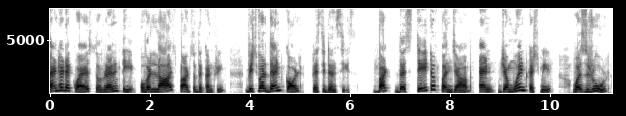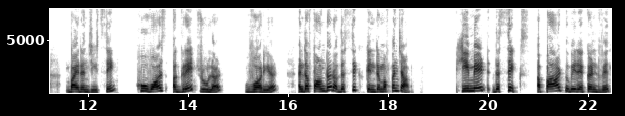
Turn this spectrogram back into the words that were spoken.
and had acquired sovereignty over large parts of the country, which were then called presidencies. But the state of Punjab and Jammu and Kashmir was ruled by Ranjit Singh, who was a great ruler, warrior, and the founder of the Sikh kingdom of Punjab. He made the Sikhs a power to be reckoned with,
